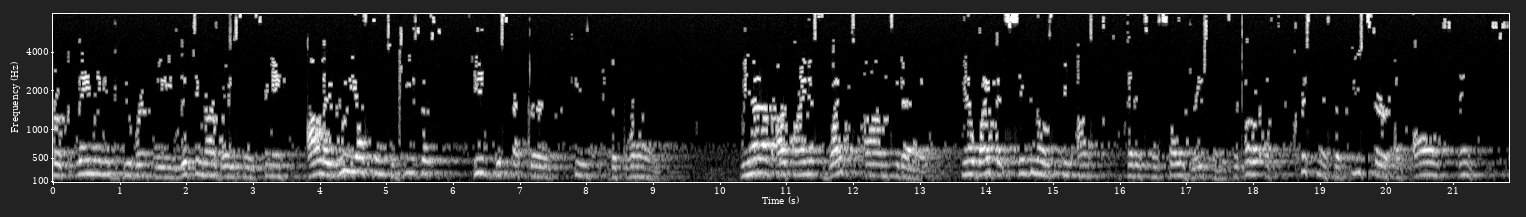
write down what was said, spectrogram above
proclaiming exuberantly, lifting our voices, singing, Alleluia, sing to Jesus, He's the scepter, He's the throne. We have our finest white on today. You know, white that signals to us that it's a celebration. It's the color of Christmas, of Easter, of all saints.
